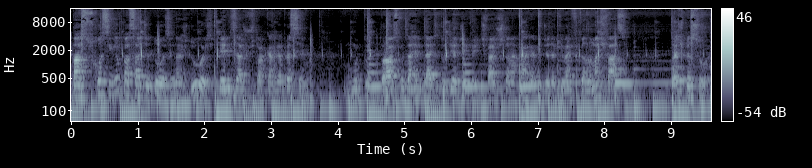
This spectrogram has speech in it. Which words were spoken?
Passo, conseguiu passar de 12 nas duas, eles ajustam a carga para cima. Muito próximo da realidade do dia a dia, que a gente vai ajustando a carga à medida que vai ficando mais fácil para as pessoas.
